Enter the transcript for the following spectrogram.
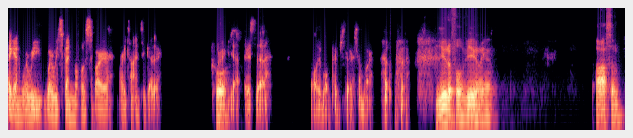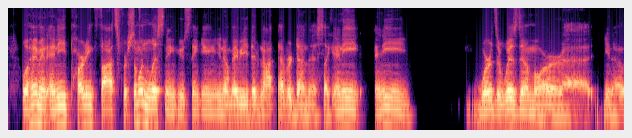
again where we where we spend most of our our time together. Cool. Yeah, there's the volleyball pitch there somewhere. Beautiful view, man. Awesome. Well, hey, man, any parting thoughts for someone listening who's thinking, you know, maybe they've not ever done this? Like any any words of wisdom or uh, you know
